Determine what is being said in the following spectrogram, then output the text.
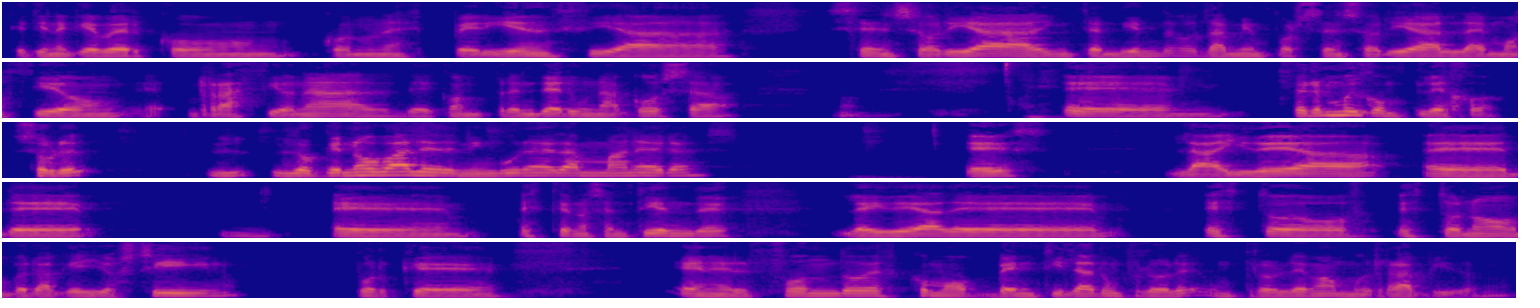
que tiene que ver con, una experiencia sensorial, entendiendo también por sensorial la emoción racional de comprender una cosa. Eh, pero es muy complejo. Sobre, lo que no vale de ninguna de las maneras es la idea eh, de eh, es que no se entiende, la idea de esto, esto no, pero aquello sí, porque en el fondo es como ventilar un, un problema muy rápido.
